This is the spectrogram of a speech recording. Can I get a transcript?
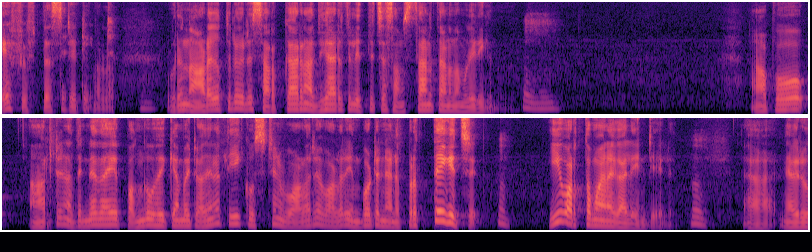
a fifth estate എന്നുള്ളത്. ഒരു നാടകത്തിൽ ഒരു സർക്കാരിന് അധികാരത്തിൽ എത്തിച്ച സംസ്ഥാനത്താണ് നമ്മളിരിക്കുന്നത് അപ്പോൾ ആർട്ടിന് അതിന്റെതായ പങ്ക് വഹിക്കാൻ പറ്റും. അതിനകത്ത് ഈ ക്വസ്റ്റ്യൻ വളരെ വളരെ ഇമ്പോർട്ടന്റ് ആണ്. പ്രത്യേകിച്ച് ഈ വർത്തമാനകാല ഇന്ത്യയിൽ. ഞാനൊരു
